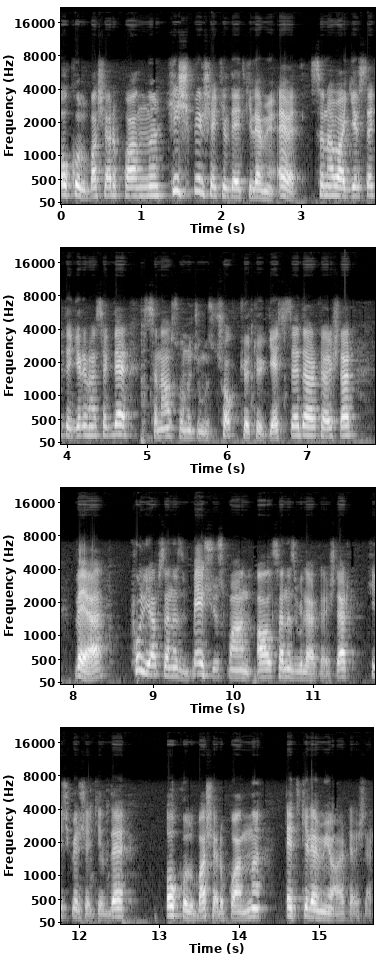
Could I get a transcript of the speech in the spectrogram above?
okul başarı puanını hiçbir şekilde etkilemiyor. Evet sınava girsek de girmesek de sınav sonucumuz çok kötü geçse de arkadaşlar veya full yapsanız 500 puan alsanız bile arkadaşlar hiçbir şekilde okul başarı puanını etkilemiyor arkadaşlar.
